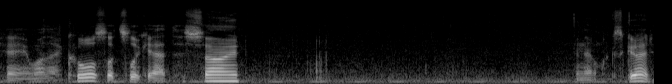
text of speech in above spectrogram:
Okay, while that cools, let's look at this side. And that looks good.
